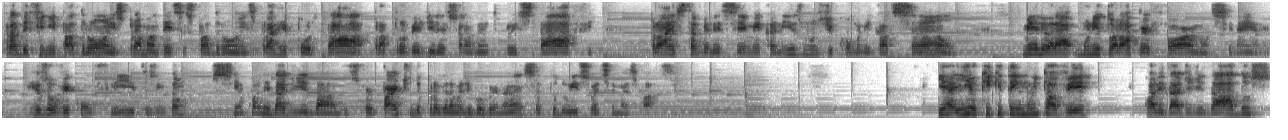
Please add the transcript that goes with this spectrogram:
para definir padrões, para manter esses padrões, para reportar, para prover direcionamento para o staff, para estabelecer mecanismos de comunicação, melhorar, monitorar a performance, né? resolver conflitos. Então, se a qualidade de dados for parte do programa de governança, tudo isso vai ser mais fácil. E aí, o que, que tem muito a ver qualidade de dados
